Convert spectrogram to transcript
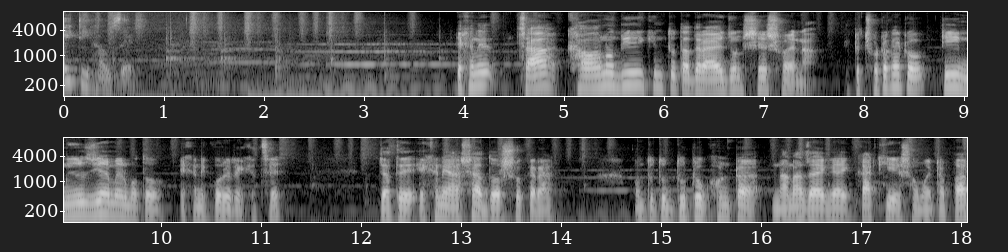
এই টি হাউসে। এখানে চা খাওয়ানো দিয়েই কিন্তু তাদের আয়োজন শেষ হয় না। একটা ছোটোখাটো টি মিউজিয়ামের মতো এখানে করে রেখেছে, যাতে এখানে আসা দর্শকেরা অন্তত দুটো ঘণ্টা নানা জায়গায় কাটিয়ে সময়টা পার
